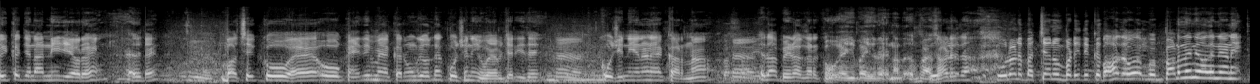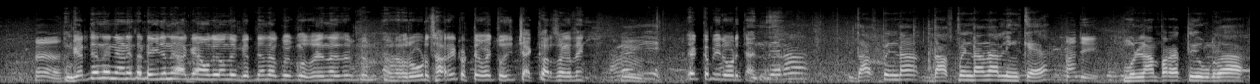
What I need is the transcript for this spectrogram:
ਇੱਕ ਜਨਾਨੀ ਜੀ ਹੋਰ ਹੈ ਇਹਦੇ ਤੇ। ਬਸ ਇੱਕ ਉਹ ਹੈ ਉਹ ਕਹਿੰਦੀ ਮੈਂ ਕਰੂੰਗੀ ਉਹਦਾ ਕੁਝ ਨਹੀਂ ਹੋਇਆ ਵਿਚਾਰੀ ਤੇ। ਕੁਝ ਨਹੀਂ ਇਹਨਾਂ ਨੇ ਕਰਨਾ। ਇਹਦਾ ਬੇੜਾ ਗਰਕ ਹੋ ਗਿਆ ਜੀ ਬਾਈ ਉਰੇ ਇਹਨਾਂ ਦਾ। ਸਾਡੇ ਤਾਂ ਸਕੂਲ ਵਾਲੇ ਬੱਚਿਆਂ ਨੂੰ ਬੜੀ ਦਿੱਕਤ ਬਹੁਤ ਪੜਦੇ ਨਹੀਂ ਆਉਂਦੇ ਨਿਆਣੇ। ਹਾਂ। ਗਿਰ ਜਾਂਦੇ ਨਿਆਣੇ ਤਾਂ ਡਿੱਗ ਜਾਂਦੇ ਆ ਕੇ ਆਉਂਦੇ ਆਉਂਦੇ ਗਿਰ ਜਾਂਦਾ ਕੋਈ ਕੁਝ ਹੋ ਜਾਂਦਾ ਰੋਡ ਸਾਰੇ ਟੁੱਟੇ ਹੋਏ ਤੁਸੀਂ ਚੈੱਕ ਕਰ ਸਕਦੇ। ਇੱਕ ਵੀ ਰੋਡ ਚ 10 ਪਿੰਡਾਂ 10 ਪਿੰਡਾਂ ਦਾ ਲਿੰਕ ਹੈ। ਹਾਂਜੀ। ਮੁੱਲਾਂਪੁਰ ਤਿਊੜ ਦਾ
